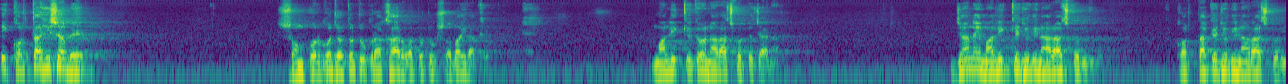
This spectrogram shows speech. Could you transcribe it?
এই কর্তা হিসাবে সম্পর্ক যতটুক রাখার, অতটুক সবাই রাখে। মালিককে কেউ নারাজ করতে চায় না। জানে মালিককে যদি নারাজ করি, কর্তাকে যদি নারাজ করি,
